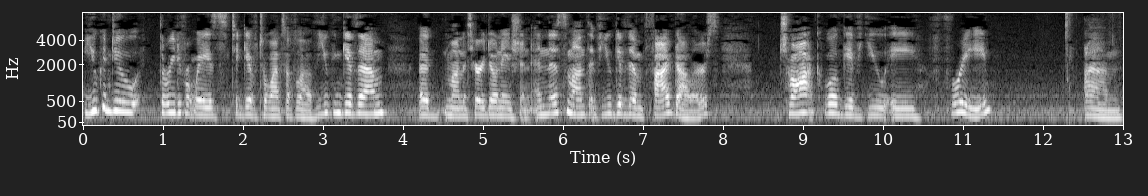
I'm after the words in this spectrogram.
you can do three different ways to give to Watts of Love. You can give them a monetary donation. And this month, if you give them $5, Chalk will give you a free, um,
